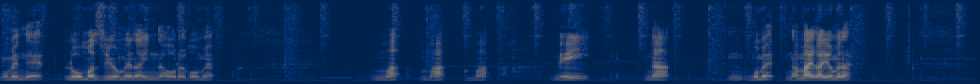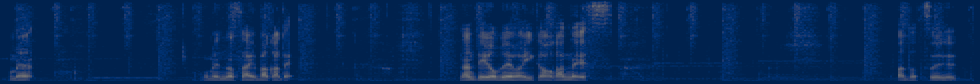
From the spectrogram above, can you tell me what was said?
ごめんね。ローマ字読めないんだ、俺ごめん。ま、ま、ま、めいな、ごめん。名前が読めない。ごめん。ごめんなさい、バカで。なんて呼べばいいかわかんないです。アド2。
